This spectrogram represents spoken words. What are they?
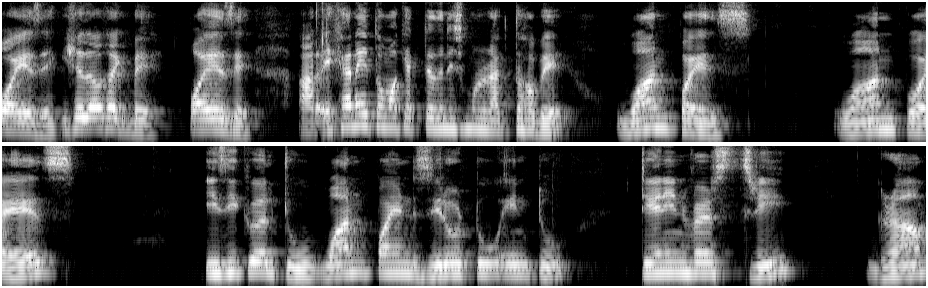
পয়েজে, কিসে দেওয়া থাকবে? পয়েজে। আর এখানেই তোমাকে একটা জিনিস মনে রাখতে হবে one poise one poise is equal to 1.02 into 10 inverse 3 gram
